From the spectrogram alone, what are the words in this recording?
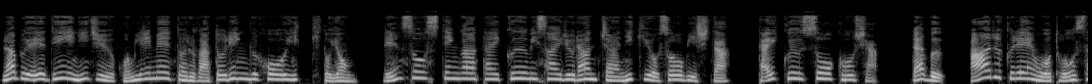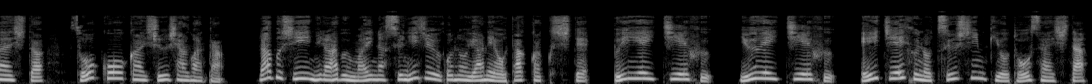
ラブ AD25mm ガトリング砲1機と4連装スティンガー対空ミサイルランチャー2機を装備した対空装甲車。ラブ R クレーンを搭載した走行回収車型。ラブ C にラブ -25 の屋根を高くして VHF、UHF、HF の通信機を搭載した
